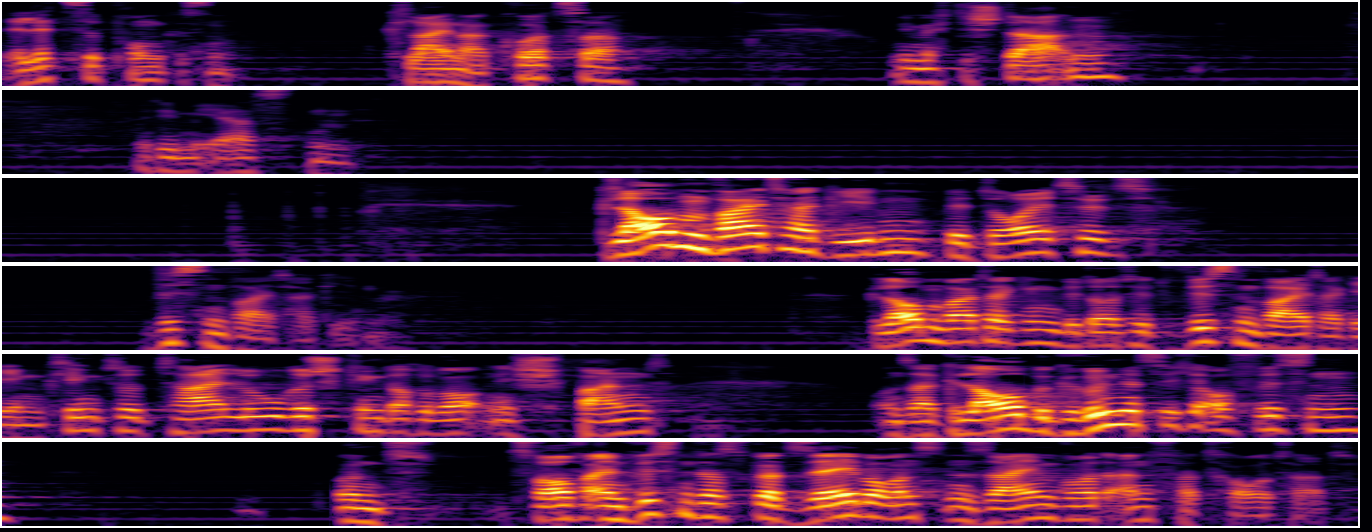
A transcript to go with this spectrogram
Der letzte Punkt ist ein kleiner, kurzer. Und ich möchte starten mit dem ersten. Glauben weitergeben bedeutet Wissen weitergeben. Glauben weitergeben bedeutet Wissen weitergeben. Klingt total logisch, klingt auch überhaupt nicht spannend. Unser Glaube gründet sich auf Wissen und zwar auf ein Wissen, das Gott selber uns in seinem Wort anvertraut hat.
